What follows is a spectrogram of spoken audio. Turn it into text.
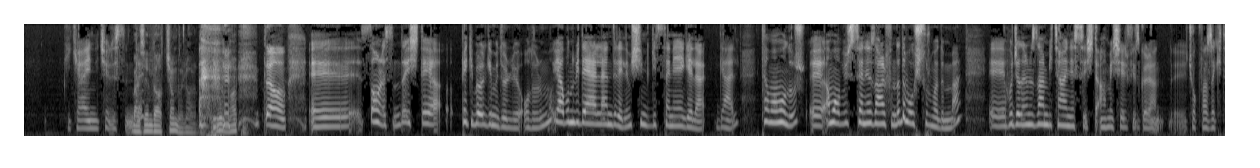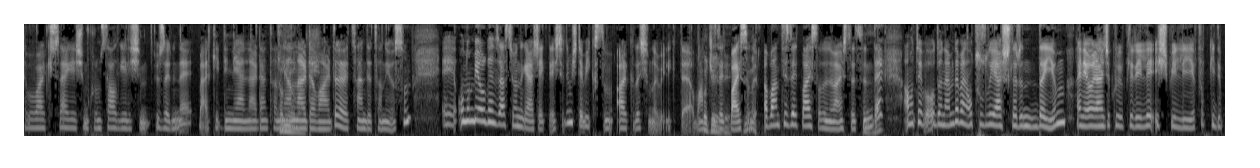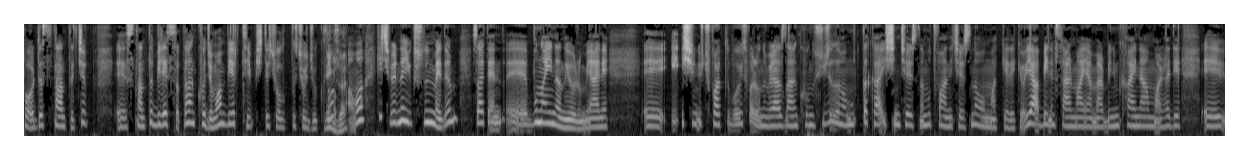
hikayenin içerisinde. Ben seni dağıtacağım böyle arada. ne yapayım? tamam. Ee, sonrasında işte ya peki bölge müdürlüğü olur mu? Ya bunu bir değerlendirelim. Şimdi git seneye gel. gel. Tamam olur ee, ama o bir sene zarfında da boş durmadım ben. Ee, hocalarımızdan bir tanesi işte Ahmet Şerif İzgören e, çok fazla kitabı var kişisel gelişim, kurumsal gelişim üzerine. Belki dinleyenlerden tanıyanlar da vardır. Evet sen de tanıyorsun. Ee, onun bir organizasyonu gerçekleştirdim. İşte bir kısım arkadaşımla birlikte Abantizet Baysal, Üniversitesi'nde. Hı-hı. Ama tabii o dönemde ben 30'lu yaşlarındayım. Hani öğrenci kulüpleriyle işbirliği yapıp gidip orada stand açıp e, standta bilet satan kocaman bir tip işte çoluklu çocuklu. Ama hiçbirine yüksünmedim. Zaten e, buna inanıyorum. Yani e, işin üç farklı boyut var onu birazdan konuşacağız ama mutlaka işin içerisinde mutfağın içerisinde olmak gerekiyor. Ya benim sermayem var benim kaynağım var hadi e,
